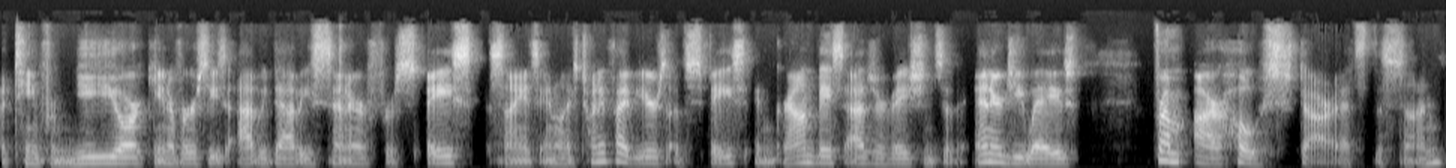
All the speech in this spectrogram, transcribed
A team from New York University's Abu Dhabi Center for Space Science analyzed 25 years of space and ground based observations of energy waves from our host star, that's the sun.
